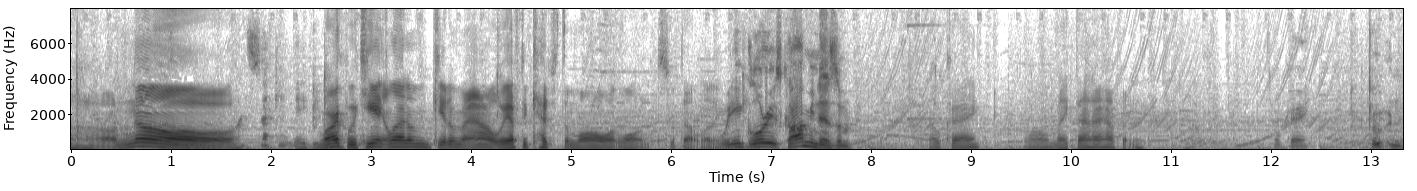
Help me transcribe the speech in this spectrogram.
Oh no. One second, baby. Mark, we can't let him get him out. We have to catch them all at once without letting. We need glorious communism. Okay. Well, make that happen. Okay. Putin.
